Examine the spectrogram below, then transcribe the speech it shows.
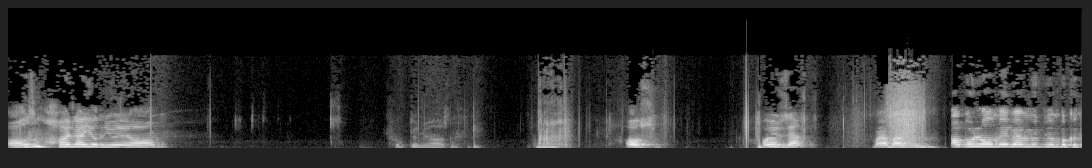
Ağzım hala yanıyor ya. Çok yanıyor ağzım. Olsun. O yüzden bay bay diyorum. Abone olmayı beğenmeyi unutmayın. Bakın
